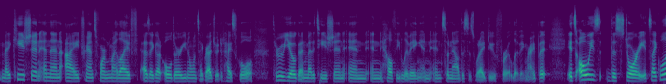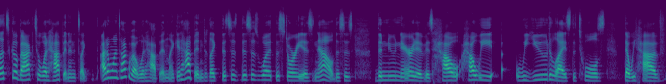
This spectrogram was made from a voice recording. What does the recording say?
medication and then I transformed my life as I got older, you know, once I graduated high school through yoga and meditation and, and healthy living and, and so now this is what I do for a living, right? But it's always the story. It's like, well, let's go back to what happened and it's like I don't want to talk about what happened. Like it happened. Like this is this is what the story is now. This is the new narrative is how how we we utilize the tools that we have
